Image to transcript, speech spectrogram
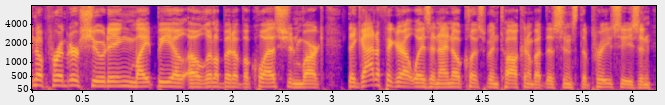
you know, perimeter shooting might be a, a little bit of a question mark. They got to figure out ways, and I know Cliff's been talking about this since the preseason.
